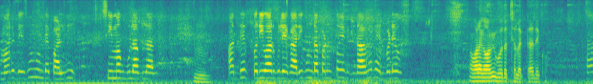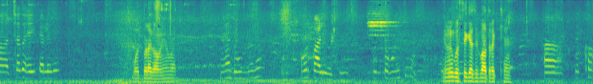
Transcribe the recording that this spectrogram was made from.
हमारे देश में गुंडे पाल रही सीमा को बुला बुला। हम्म। आधे परिवार को लेकर आ रही गुंडा पड़ तो ये बिछड़ाओगे फिर बड़े हो। हमारा गाँव भी बहुत अच्छा लगता है देखो। हाँ अच्छा तो है ही पहले से। बहुत बड़ा गाँव है हमारा। और काली होती है। कुछ तो होनी इन्होंने गुस्से कैसे बात रखे हैं। हाँ देखो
